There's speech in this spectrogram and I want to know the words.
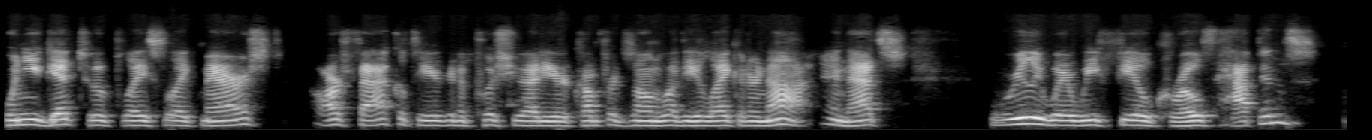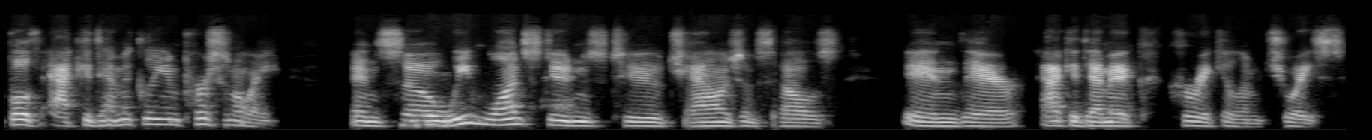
when you get to a place like Marist, our faculty are going to push you out of your comfort zone whether you like it or not, and that's really where we feel growth happens, both academically and personally. And so mm-hmm. we want students to challenge themselves in their academic curriculum choice.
